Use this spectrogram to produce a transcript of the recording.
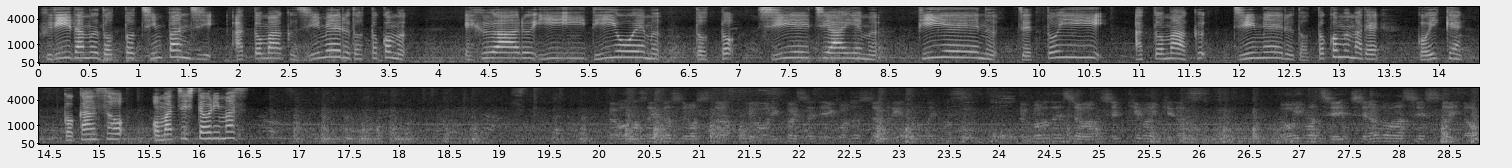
フリーダムドットチンパンジーアットマーク Gmail.com freedom ドット chimpanzee アットマーク gmail.com までご意見ご感想お待ちしております。お待たせいたしました。今日折り返しにご乗車ありがとうございます。この電車は新木場行きです。大井町白川市サイド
